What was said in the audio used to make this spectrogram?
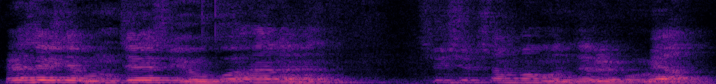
그래서 이제 문제에서 요구하는 73번 문제를 보면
